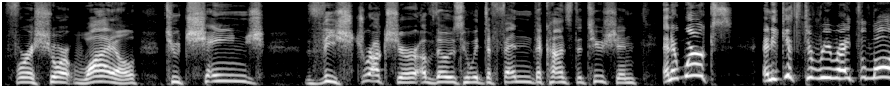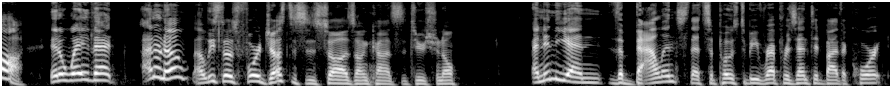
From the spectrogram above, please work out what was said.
for a short while to change the structure of those who would defend the Constitution, and it works. And he gets to rewrite the law in a way that, I don't know, at least those four justices saw as unconstitutional. And in the end, the balance that's supposed to be represented by the court,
